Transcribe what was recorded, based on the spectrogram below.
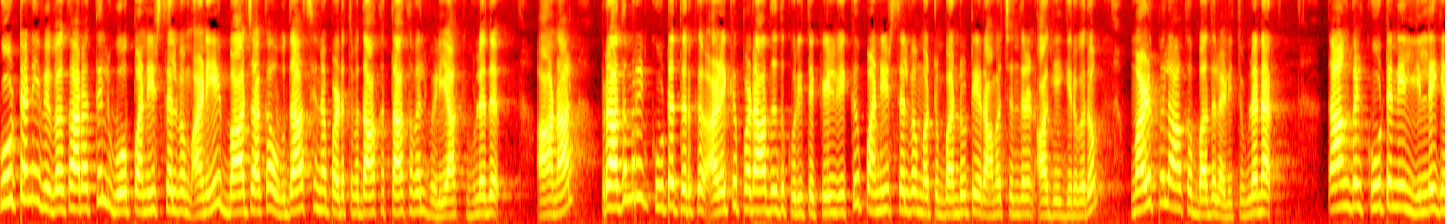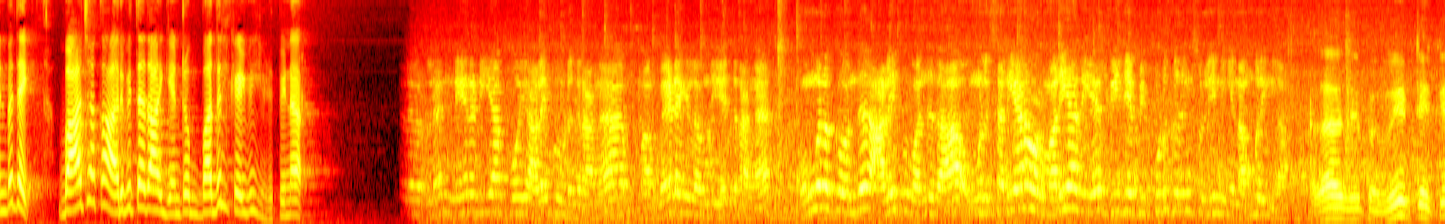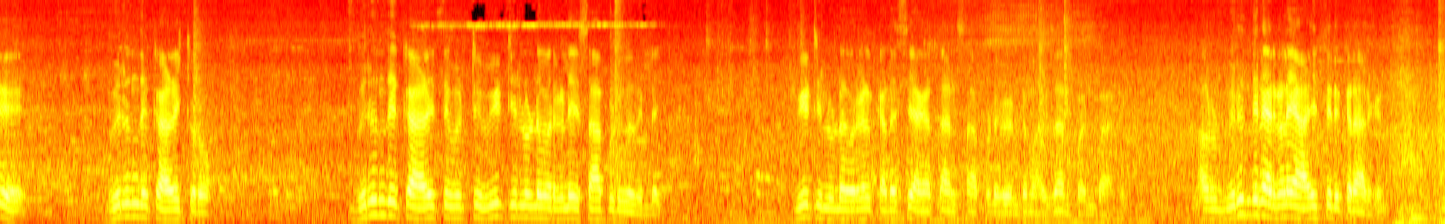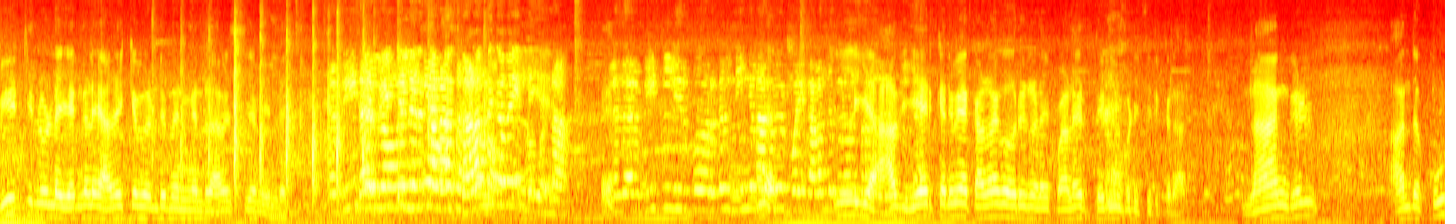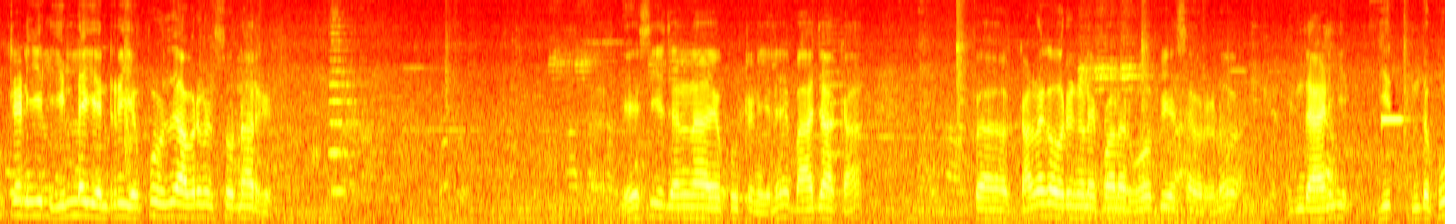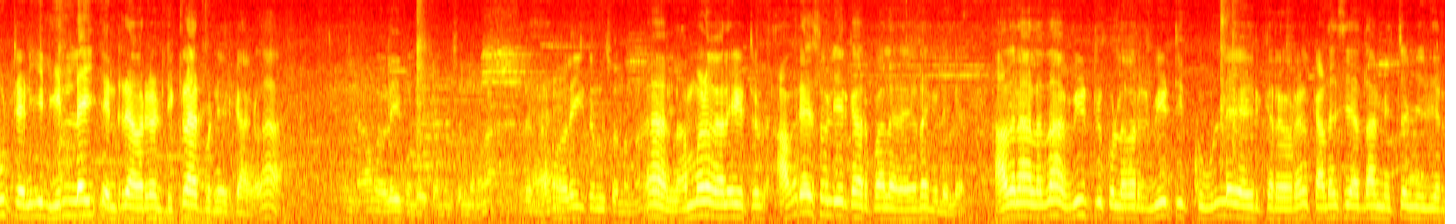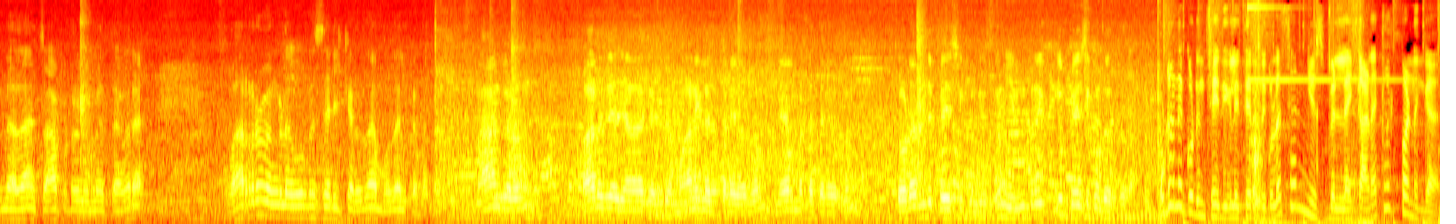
கூட்டணி விவகாரத்தில் ஓ பன்னீர்செல்வம் அணியை பாஜக உதாசீனப்படுத்துவதாக தகவல் வெளியாகியுள்ளது. ஆனால் பிரதமரின் கூட்டத்திற்கு அழைக்கப்படாதது குறித்த கேள்விக்கு பன்னீர்செல்வம் மற்றும் பண்டூட்டி ராமச்சந்திரன் ஆகிய இருவரும் மழுப்பலாக பதில் அளித்துள்ளனர். தாங்கள் கூட்டணியில் இல்லை என்பதை பாஜக அறிவித்ததா என்றும் பதில் கேள்வி எழுப்பினர். நேரடியா போய் அழைப்பு விடுக்கிறாங்க மேடைகளை வந்து ஏத்துறாங்க. உங்களுக்கு வந்து அழைப்பு வந்ததா? உங்களுக்கு சரியான ஒரு மரியாதையை பிஜேபி கொடுக்குதுன்னு சொல்லி நீங்க நம்புறீங்களா? அதாவது இப்போ வீட்டுக்கு விருந்துக்கு அழைக்கிறோம். விருந்துக்கு அழைத்து விட்டு வீட்டில் உள்ளவர்களே சாப்பிடுவதில்லை. வீட்டில் உள்ளவர்கள் கடைசியாகத்தான் சாப்பிட வேண்டும். அதுதான் பண்பாடு. அவர்கள் விருந்தினர்களை அழைத்திருக்கிறார்கள். வீட்டில் உள்ள எங்களை அழைக்க வேண்டும் என்கின்ற அவசியம் இல்லை. இல்லையா. அது ஏற்கனவே கழக ஒருங்கிணைப்பாளர் தெளிவுபடுத்தியிருக்கிறார். நாங்கள் அந்த கூட்டணியில் இல்லை என்று எப்பொழுது அவர்கள் சொன்னார்கள்? தேசிய ஜனநாயக கூட்டணியிலே பாஜக இப்போ கழக ஒருங்கிணைப்பாளர் ஓபிஎஸ் அவர்களும் இந்த அணி இந்த கூட்டணியில் இல்லை என்று அவர்கள் டிக்ளேர் பண்ணியிருக்காங்களா? நாம விலகி கொண்டு இருக்கோம்னு சொன்னோமா இல்லை நாம விலகிட்டோம்னு சொன்னோமா ஆ, நம்மளும் விலகிட்டு அவரே சொல்லியிருக்கார் பல இடங்களில். அதனால தான் வீட்டுக்குள்ளவர் வீட்டிற்கு உள்ளே இருக்கிறவர்கள் கடைசியாக தான் மிச்சம் மீதி இருந்தால் தான் சாப்பிடணுமே தவிர வர்றவங்களை உபசரிக்கிறது தான் முதல் கடமை நாங்களும் பாரதிய ஜனதா கட்சி மாநில தலைவர்களும் மேல்மட்ட தலைவர்களும் தொடர்ந்து பேசிக் கொண்டிருக்கிறோம் இன்றைக்கும் பேசிக் கொண்டிருக்கிறோம் உடனுக்குடன் செய்திகளை தெரிந்து கொள்ள சன் நியூஸ் பெல் ஐகானை கிளிக் பண்ணுங்க.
